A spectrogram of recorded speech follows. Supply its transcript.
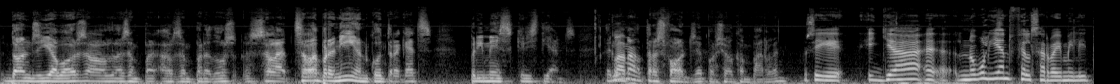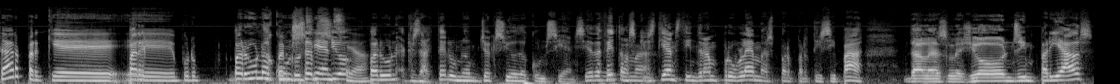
doncs llavors el, les, empe- els emperadors se la, se la prenien contra aquests primers cristians. Tenim Clar. altres fonts, eh, per això que en parlen. O sigui, ja eh, no volien fer el servei militar perquè... Per- eh, per, una Per concepció consciència. per una, exacte, era una objecció de consciència de fet els cristians tindran problemes per participar de les legions imperials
